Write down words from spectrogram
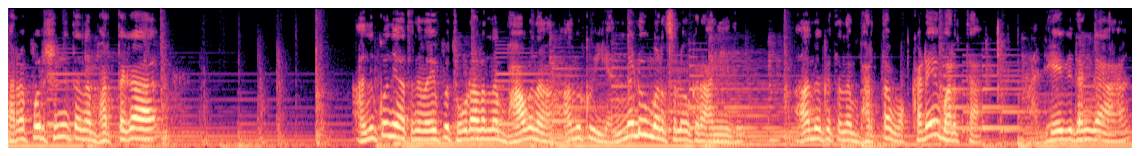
పరపురుషుని తన భర్తగా అనుకుని అతని వైపు చూడాలన్న భావన ఆమెకు ఎన్నడూ మనసులోకి రానిది. ఆమెకు తన భర్త ఒక్కడే భర్త. అదేవిధంగా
